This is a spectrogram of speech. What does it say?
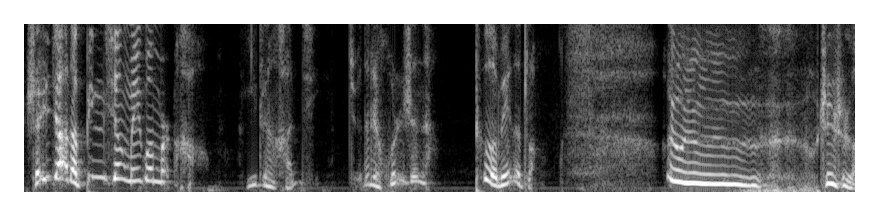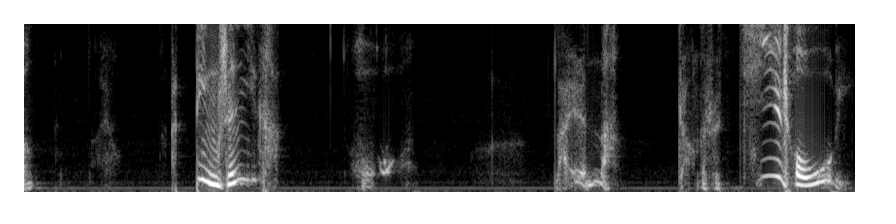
谁家的冰箱没关门？好，一阵寒气，觉得这浑身啊特别的冷。哎呦呦呦呦呦，真是冷！哎呦，定神一看，嚯，来人呐，长得是奇丑无比。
